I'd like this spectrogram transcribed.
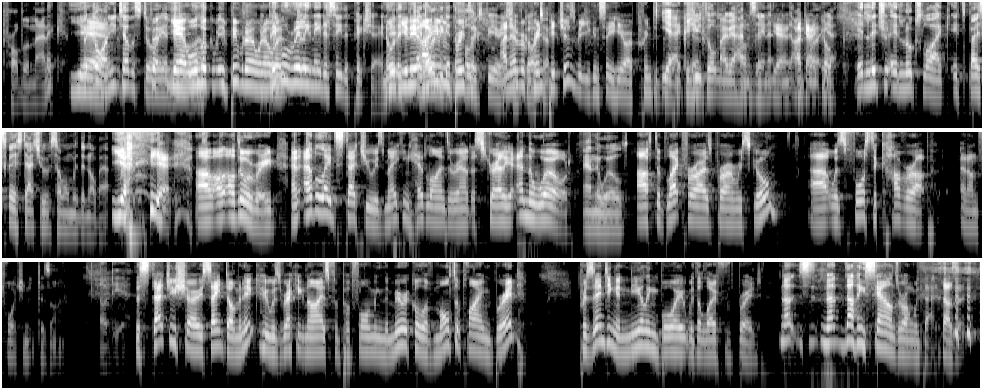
problematic. but Yeah, go on, you tell the story. But and yeah, well, uh, look, if people don't know, people really need to see the picture in you- order, you need- in order to get the full experience. I never print to- pictures, but you can see here I printed. The Yeah, because you thought maybe I hadn't seen it. Yeah, okay, brought it- cool. yeah. It literally it looks like it's basically a statue of someone with the knob out. Yeah, yeah. Um, I'll, I'll do a read. An Adelaide statue is making headlines around Australia and the world And the world. after Blackfriars Primary School uh, was forced to cover up an unfortunate design. Oh dear. The statue shows Saint Dominic, who was recognized for performing the miracle of multiplying bread, presenting a kneeling boy with a loaf of bread. No, no, nothing sounds wrong with that, does it?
